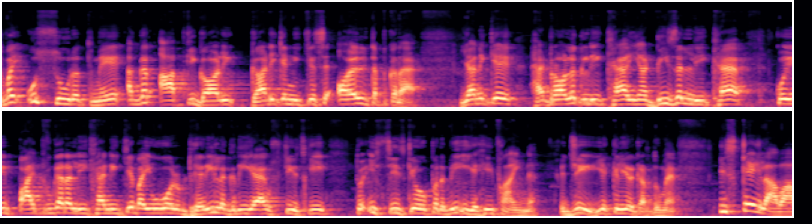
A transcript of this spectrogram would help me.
तो भाई उस सूरत में अगर आपकी गाड़ी गाड़ी के नीचे से ऑयल टपक है, यानी कि हाइड्रोलिक लीक है या डीजल लीक है, कोई पाइप वगैरह लीक है नीचे, भाई वो ढेरी लग रही है उस चीज़ की तो इस चीज़ के ऊपर भी यही फाइन है। जी, ये क्लियर कर दूँ मैं। इसके अलावा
